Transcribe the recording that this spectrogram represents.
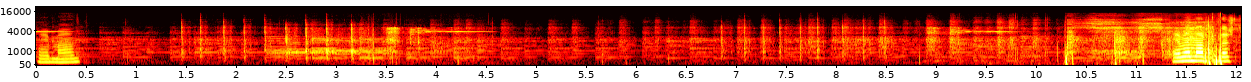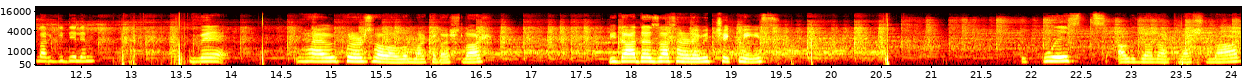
Hemen. Hemen arkadaşlar gidelim ve helpers alalım arkadaşlar. Bir daha da zaten rabbit çekmeyiz. Quest alacağız arkadaşlar.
